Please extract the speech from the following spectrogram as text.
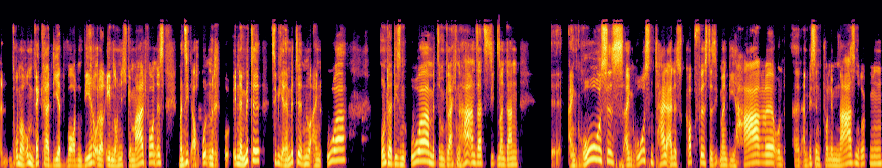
drumherum wegradiert worden wäre oder eben noch nicht gemalt worden ist. Man sieht auch unten in der Mitte, ziemlich in der Mitte, nur ein Ohr. Unter diesem Ohr mit so einem gleichen Haaransatz sieht man dann äh, ein großes, einen großen Teil eines Kopfes. Da sieht man die Haare und ein, ein bisschen von dem Nasenrücken,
